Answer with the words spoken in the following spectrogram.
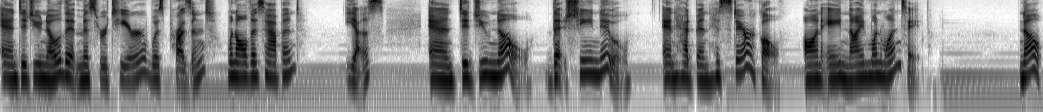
And did you know that Miss Routier was present when all this happened? Yes. And did you know that she knew and had been hysterical on a 911 tape? No.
